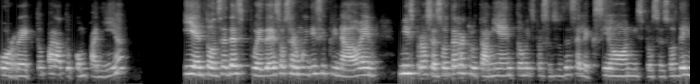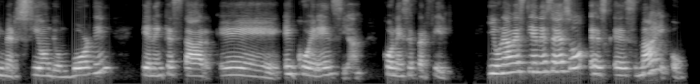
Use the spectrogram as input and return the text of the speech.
correcto para tu compañía y entonces después de eso ser muy disciplinado en mis procesos de reclutamiento, mis procesos de selección, mis procesos de inmersión, de onboarding, tienen que estar eh, en coherencia con ese perfil. Y una vez tienes eso, es, es mágico,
